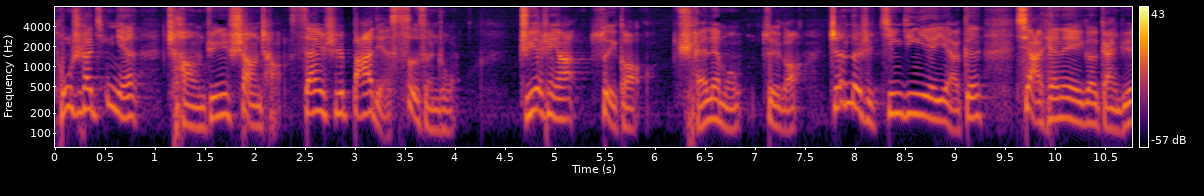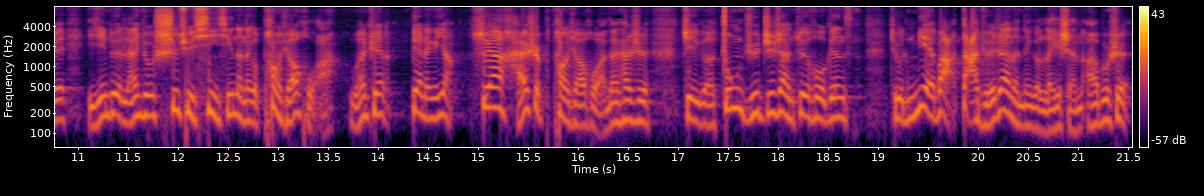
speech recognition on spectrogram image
同时，他今年场均上场三十八点四分钟，职业生涯最高，全联盟最高，真的是兢兢业业啊！跟夏天那个感觉已经对篮球失去信心的那个胖小伙啊，完全变了个样。虽然还是胖小伙，但他是这个终局之战最后跟就灭霸大决战的那个雷神，而不是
